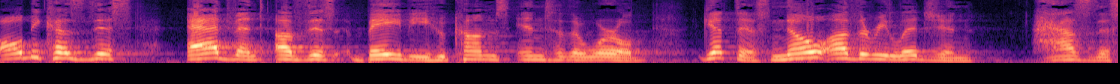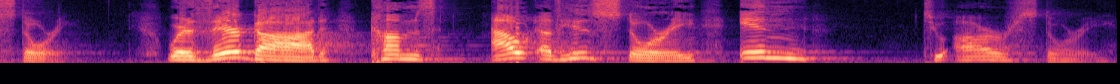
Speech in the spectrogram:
All because this advent of this baby who comes into the world. Get this no other religion has this story where their God comes out of his story into our story.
